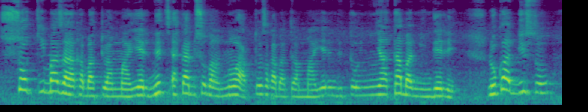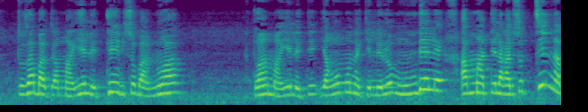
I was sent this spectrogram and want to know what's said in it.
soki bazalaka bato ya mayele neti ata biso banoir tozalaka bato ya mayele nde tonyata bamindele lokola biso toza bato ya mayele te biso ba noir toza mayele te yango omonake lelo mundele amatelaka biso ntina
